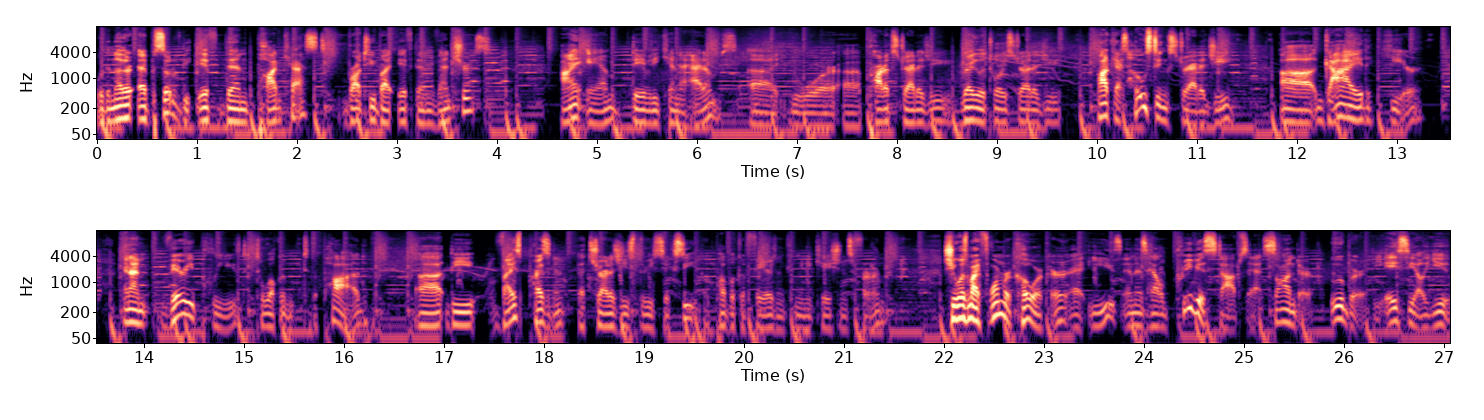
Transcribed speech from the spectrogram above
with another episode of the If Then podcast brought to you by If Then Ventures. I am David Ikenna Adams, uh, your uh, product strategy, regulatory strategy, podcast hosting strategy uh, guide here. And I'm very pleased to welcome to the pod uh, the vice president at Strategies 360, a public affairs and communications firm. She was my former coworker at Eaze and has held previous stops at Sonder, Uber, the ACLU.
